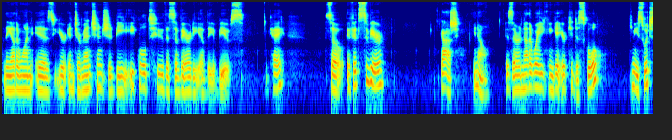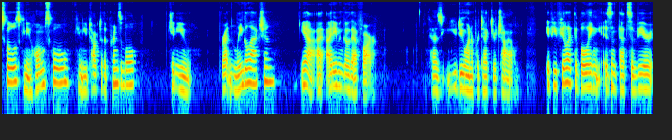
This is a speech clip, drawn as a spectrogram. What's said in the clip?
And the other one is your intervention should be equal to the severity of the abuse. Okay? So if it's severe, gosh, you know, is there another way you can get your kid to school? Can you switch schools? Can you homeschool? Can you talk to the principal? Can you threaten legal action? Yeah, I, would even go that far because you do want to protect your child. If you feel like the bullying isn't that severe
